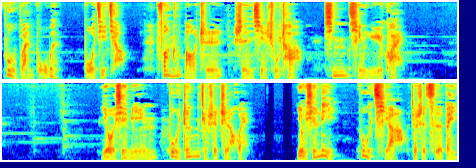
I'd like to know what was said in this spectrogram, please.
不管不问，不计较，方能保持身心舒畅，心情愉快。有些名不争就是智慧，有些利。不抢就是慈悲，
